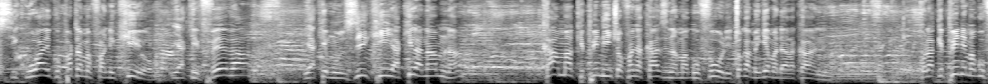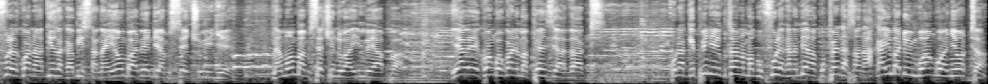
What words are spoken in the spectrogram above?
sikuwahi kupata mafanikio ya kifedha, ya kimuziki, ya kila namna kama kipindi nilichofanya kazi na Magufuli toka ameingia madarakani. Kuna kipindi Magufuli alikuwa anaagiza kabisa, naiomba bendi ya Msechu ije, namwomba Msechu ndio aimbe hapa. Yale kwangu yalikuwa ni mapenzi ya dhati. Kuna kipindi nilikutana na Magufuli akaniambia nakupenda sana, akaimba hadi wimbo wangu wa Nyota.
